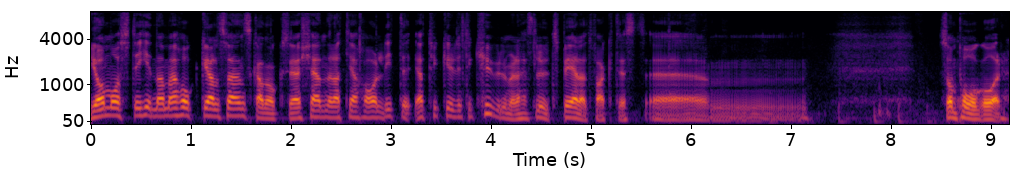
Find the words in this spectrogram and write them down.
Jag måste hinna med Hockeyallsvenskan också. Jag känner att jag har lite, jag tycker det är lite kul med det här slutspelet faktiskt. Eh, som pågår.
